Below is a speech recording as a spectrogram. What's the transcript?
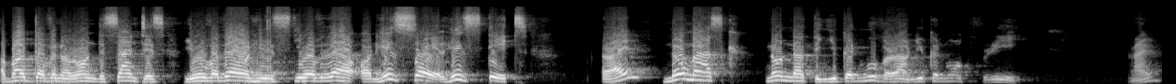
about Governor Ron DeSantis. You're over there on his, you're over there on his soil, his state, right? No mask, no nothing. You can move around, you can walk free, right?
